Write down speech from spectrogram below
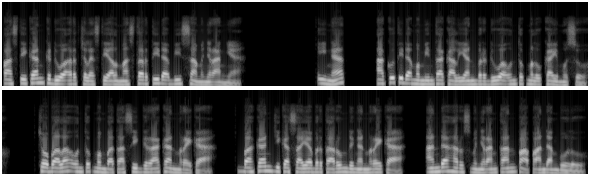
Pastikan kedua Earth Celestial Master tidak bisa menyerangnya. Ingat, aku tidak meminta kalian berdua untuk melukai musuh. Cobalah untuk membatasi gerakan mereka. Bahkan jika saya bertarung dengan mereka, Anda harus menyerang tanpa pandang bulu.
